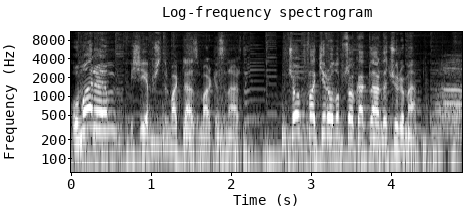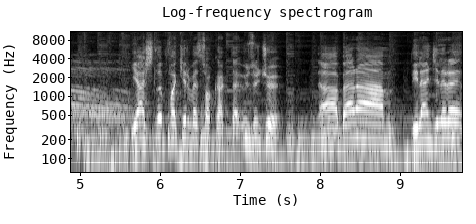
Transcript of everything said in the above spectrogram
Umarım bir şey yapıştırmak lazım arkasına artık. Çok fakir olup sokaklarda çürümem. Yaşlı, fakir ve sokakta. Üzücü. Ya ben um, dilencilere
